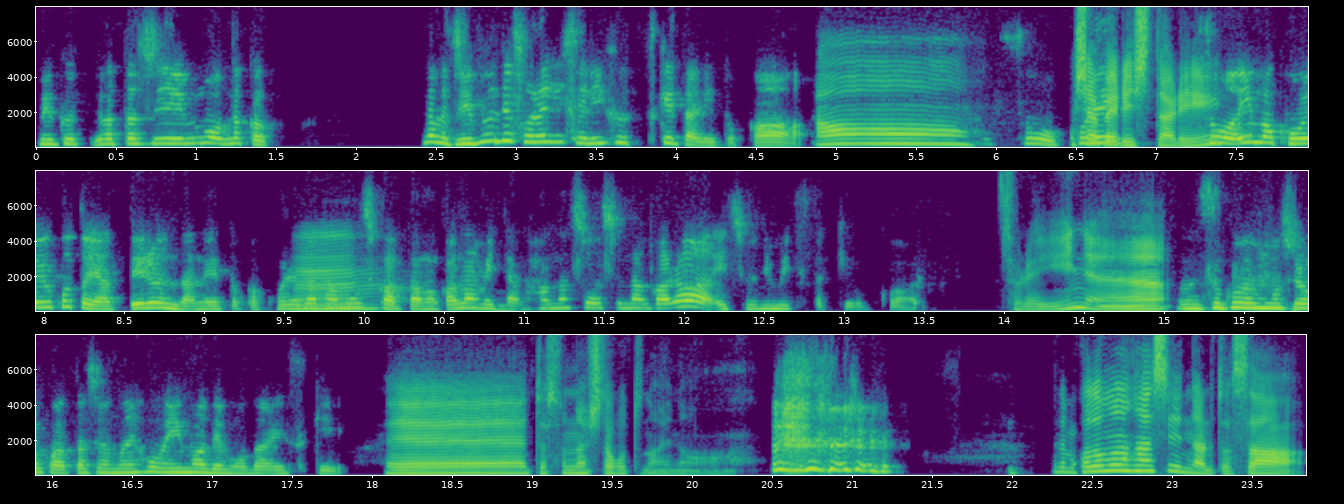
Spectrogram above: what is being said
めぐ私もなんか、なんか自分でそれにセリフつけたりとか、ああ、そう、おしゃべりしたり？そう、今こういうことやってるんだねとか、これが楽しかったのかなみたいな話をしながら一緒に見てた記憶がある。それいいね。うん、すごい面白かった。私あの絵本今でも大好き。へえ、私そんなしたことないな。でも子供の話になるとさ、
